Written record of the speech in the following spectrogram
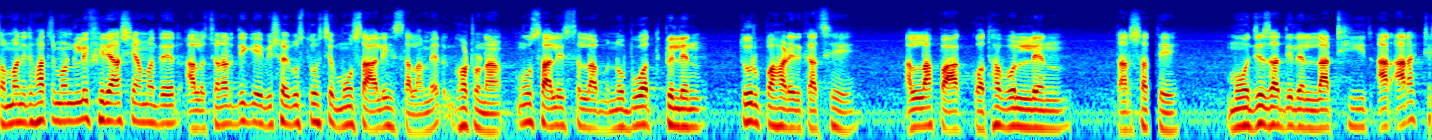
সম্মানিত ভাতৃমণ্ডলী, ফিরে আসি আমাদের আলোচনার দিকে। বিষয়বস্তু হচ্ছে মৌসা আলি সালামের ঘটনা। মৌসা আলি সাল্লাম নবুয়ত পেলেন, তুর পাহাড়ের কাছে। আল্লাহ পাক কথা বললেন, তার সাথে মোজেজা দিলেন লাঠির আর আরেকটি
